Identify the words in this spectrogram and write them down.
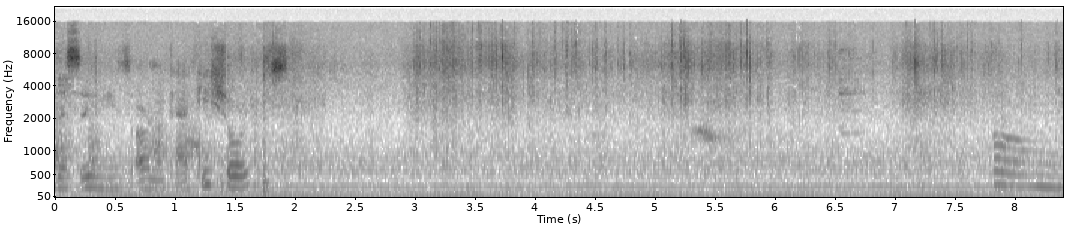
this these are my khaki shorts. Um,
